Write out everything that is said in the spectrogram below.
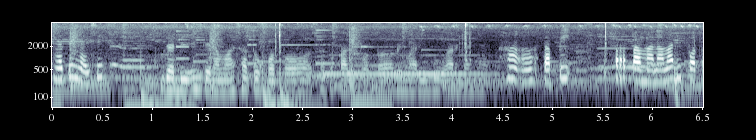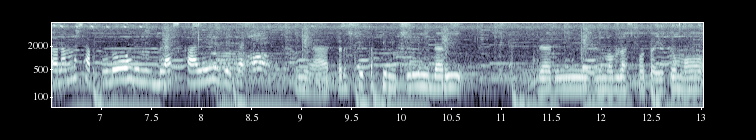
Ngerti nggak sih? Jadi inti nama satu foto, satu kali foto 5000 harganya. Heeh, tapi pertama nama dipoto nama 10 15 kali gitu. Iya, terus kita pilih-pilih dari dari 15 foto itu mau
